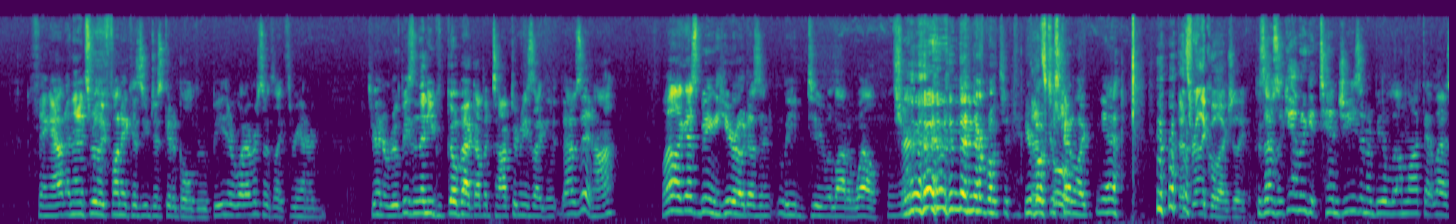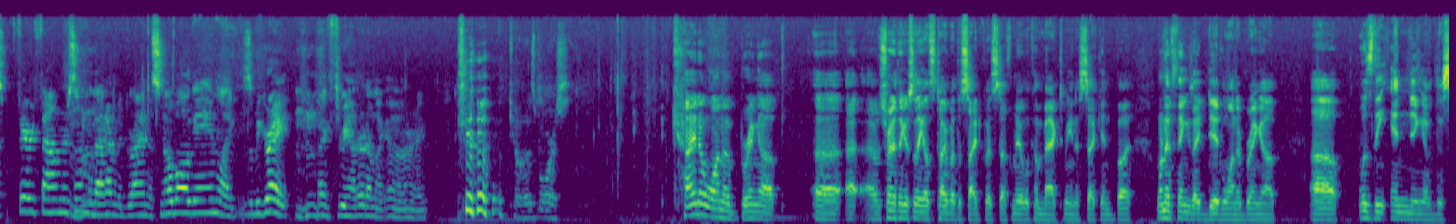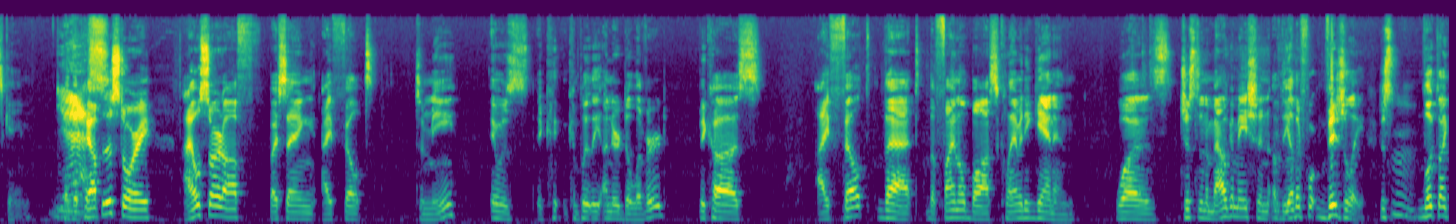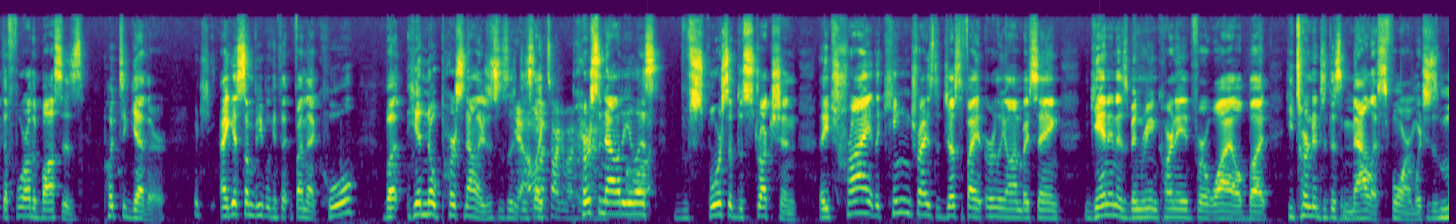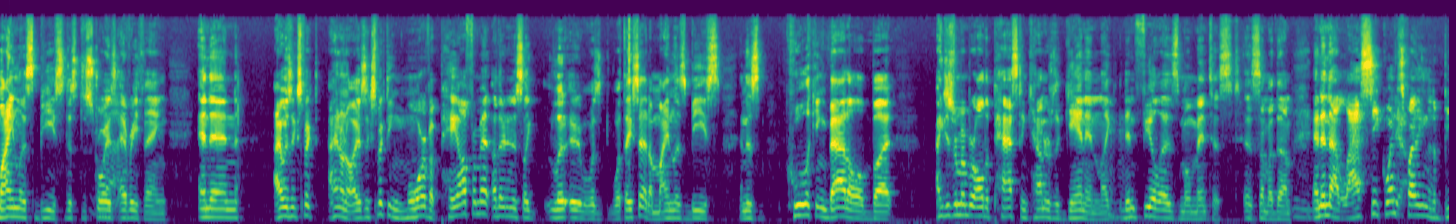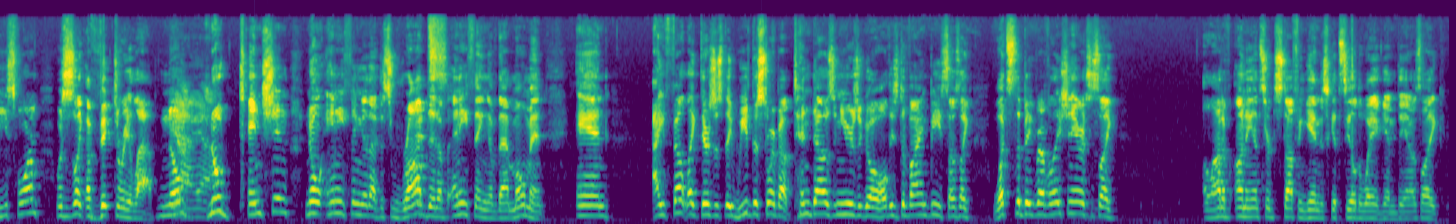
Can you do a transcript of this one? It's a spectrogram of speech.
thing out, and then it's really funny because you just get a gold rupee or whatever, so it's like 300, 300 rupees, and then you go back up and talk to him, and he's like, "That was it, huh?" Well, I guess being a hero doesn't lead to a lot of wealth. Sure. and then they're both, you're That's both just cool. kind of like, yeah. That's really cool, actually. Because I was like, yeah, I'm gonna get 10 G's. I'm gonna be able to unlock that last fairy fountain or something Mhm. without having to grind the snowball game. Like, this will be great. Mhm. Like 300. I'm like, oh, all right. Kill those boars. kind of want to bring up. Uh, I, I was trying to think of something else to talk about the side quest stuff. Maybe we'll come back to me in a second. But one of the things I did want to bring up uh, was the ending of this game. Well, Yes. The payoff to the story. I will start off by saying I felt, to me, it was it c- completely under-delivered because I felt that the final boss, Calamity Ganon, was just an amalgamation of the mm-hmm. other four visually. Just mm. looked like the four other bosses put together, which I guess some people can th- find that cool. But he had no personality. Just, just, Yeah, just like talk about Ganon personalityless force of destruction. They try. The king tries to justify it early on by saying Ganon has been reincarnated for a while, but he turned into this malice form, which is a mindless beast, just destroys Yeah. everything. And then I was expect I don't know, I was expecting more of a payoff from it, other than just like it was what they said, a mindless beast and this cool looking battle, but I just remember all the past encounters with Ganon, like Mm-hmm. didn't feel as momentous as some of them. And then that last sequence. Yeah. fighting the beast form, was just like a victory lap. No, Yeah, yeah. no tension, no anything to that. Just robbed it of anything of that moment. And I felt like there's this. They weave the story about ten thousand years ago, all these divine beasts. I was like, what's the big revelation here? It's just like a lot of unanswered stuff, and again, just gets sealed away again. at the end. I was like,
